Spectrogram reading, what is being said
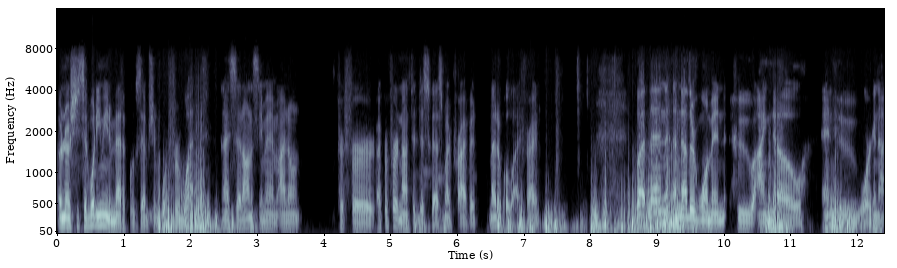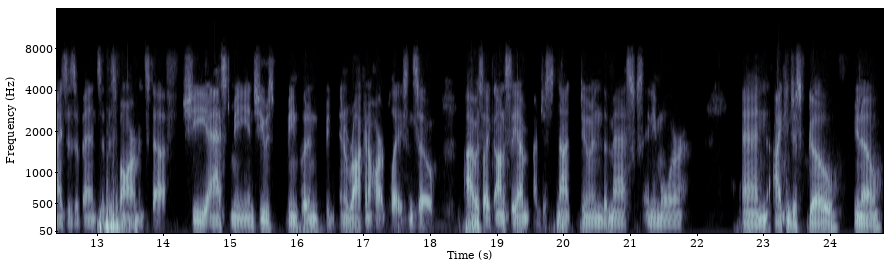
Oh no, she said, What do you mean a medical exemption? For what? And I said, Honestly, ma'am, I don't prefer I prefer not to discuss my private medical life, right? But then another woman who I know and who organizes events at this farm and stuff. She asked me, and she was being put in in a rock and a hard place, and so I was like, honestly, I'm I'm just not doing the masks anymore, and I can just go, you know.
